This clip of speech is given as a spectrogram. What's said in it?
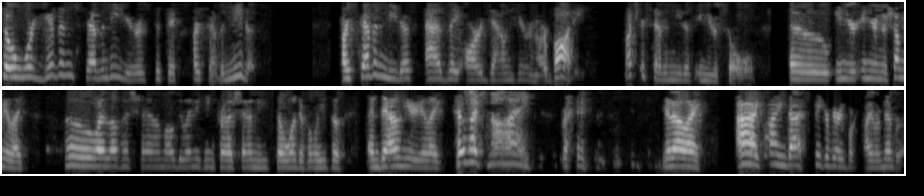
so we're given 70 years to fix our seven midas. Our seven midas as they are down here in our body. Not your seven midas in your soul. Oh, in your in your neshama, you're like, oh, I love Hashem. I'll do anything for Hashem. He's so wonderful. He's so. And down here, you're like, too much noise. Right. You know, like, I find that speaker very boring. I remember,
